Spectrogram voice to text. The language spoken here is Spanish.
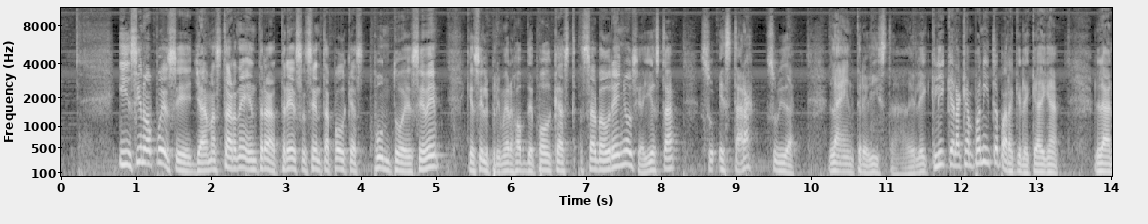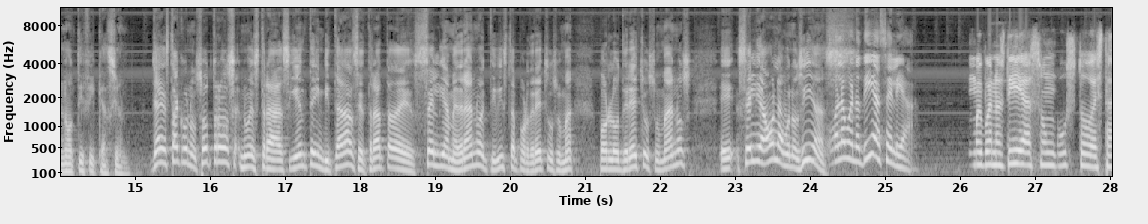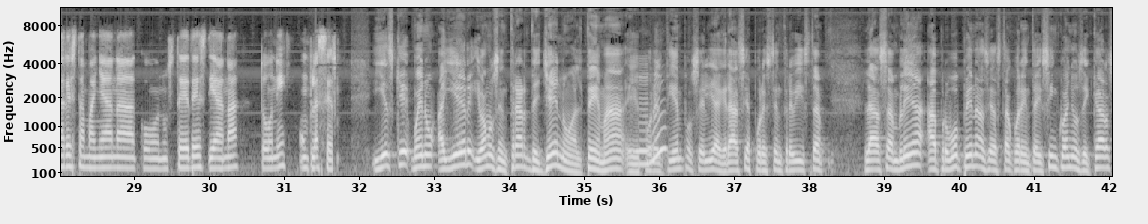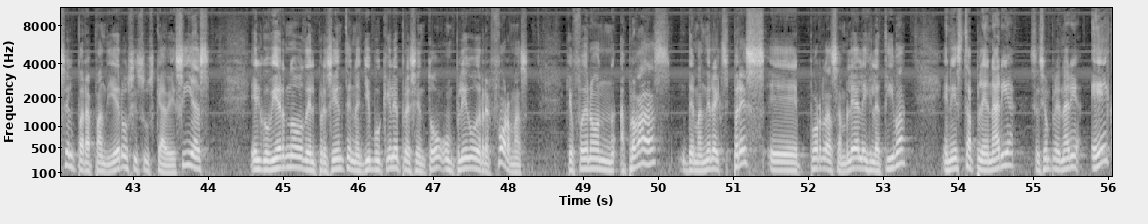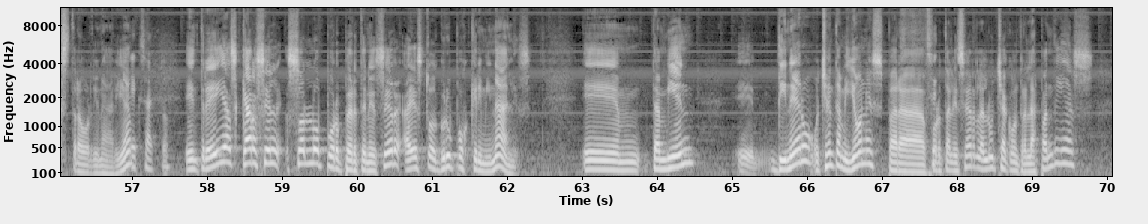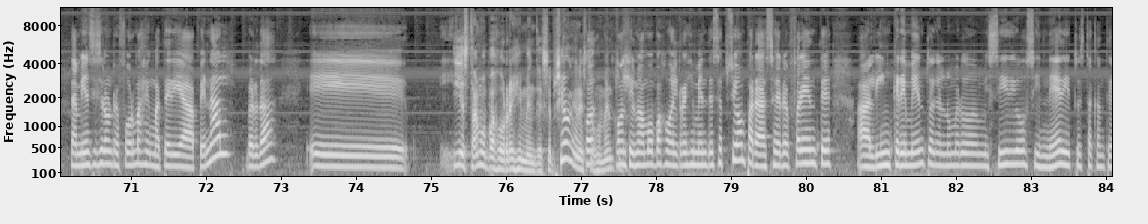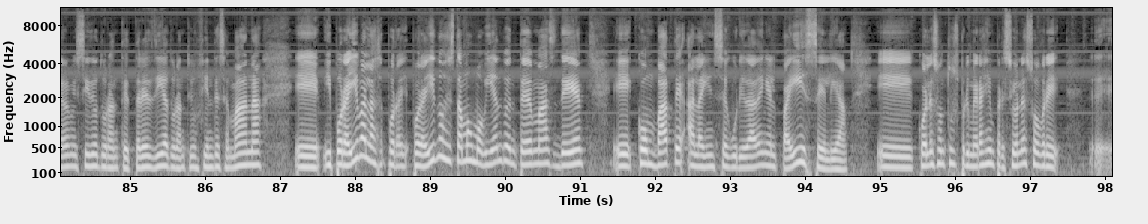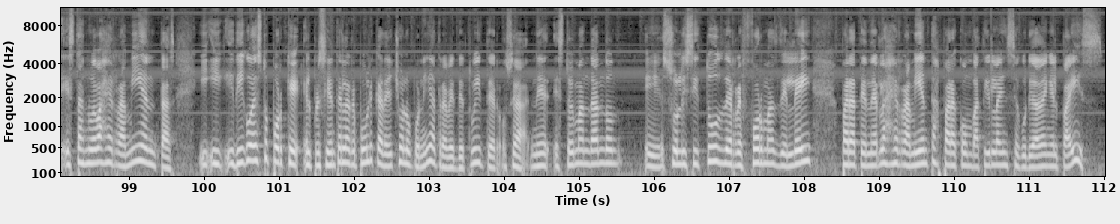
Y si no, pues eh, ya más tarde entra a 360podcast.sb, que es el primer hub de podcast salvadoreños, y ahí está, su, estará subida la entrevista. Dele clic a la campanita para que le caiga la notificación. Ya está con nosotros nuestra siguiente invitada. Se trata de Celia Medrano, activista por, derechos por los derechos humanos. Eh, Celia, hola, buenos días. Hola, buenos días, Celia. Muy buenos días, un gusto estar esta mañana con ustedes, Diana, Tony, un placer. Y es que, bueno, ayer íbamos a entrar de lleno al tema eh, por el tiempo. Celia, gracias por esta entrevista. La Asamblea aprobó penas de hasta 45 años de cárcel para pandilleros y sus cabecillas. El gobierno del presidente Nayib Bukele presentó un pliego de reformas que fueron aprobadas de manera express eh, por la Asamblea Legislativa en esta plenaria, sesión plenaria extraordinaria. Exacto. Entre ellas, cárcel solo por pertenecer a estos grupos criminales. Eh, también eh, dinero, 80 millones para fortalecer la lucha contra las pandillas. También se hicieron reformas en materia penal, ¿verdad? Eh, y estamos bajo régimen de excepción en estos momentos. Continuamos bajo el régimen de excepción para hacer frente al incremento en el número de homicidios, inédito esta cantidad de homicidios durante tres días, durante un fin de semana. Eh, y por ahí, va las, por, ahí, por ahí nos estamos moviendo en temas de eh, combate a la inseguridad en el país, Celia. Eh, ¿Cuáles son tus primeras impresiones sobre estas nuevas herramientas. Y, digo esto porque el presidente de la República, de hecho, lo ponía a través de Twitter. O sea, estoy mandando eh, solicitud de reformas de ley para tener las herramientas para combatir la inseguridad en el país.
